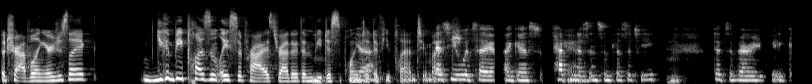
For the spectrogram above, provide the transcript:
the traveling, you're just like you can be pleasantly surprised rather than be disappointed Yeah. if you plan too much. As you would say, I guess happiness and simplicity. That's a very big.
